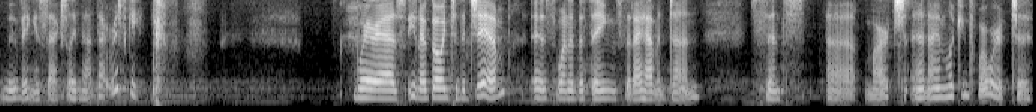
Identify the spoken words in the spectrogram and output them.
moving is actually not that risky. Whereas, you know, going to the gym is one of the things that I haven't done since uh, March, and I'm looking forward to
